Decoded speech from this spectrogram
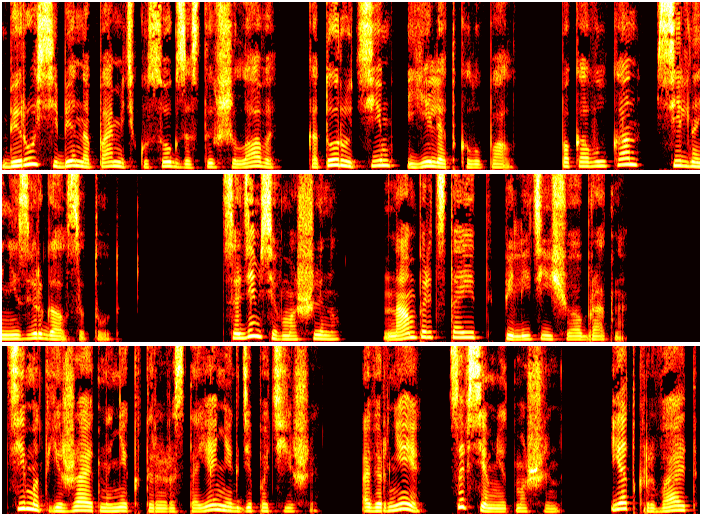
Беру себе на память кусок застывшей лавы, которую Тим еле отколупал, пока вулкан сильно не извергался тут. Садимся в машину. Нам предстоит пилить еще обратно. Тим отъезжает на некоторое расстояние, где потише, а вернее, совсем нет машин, и открывает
